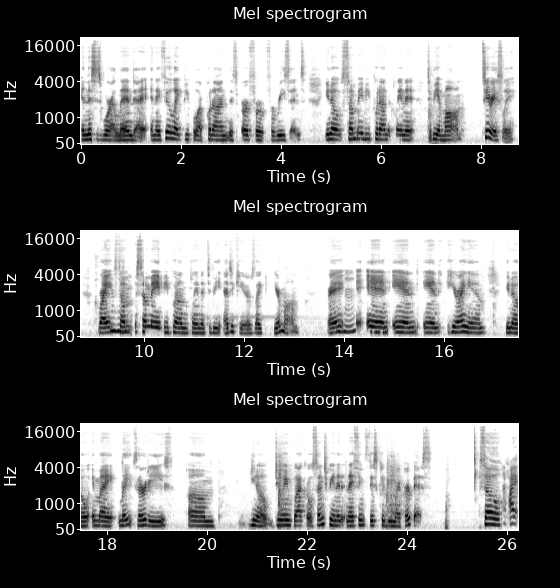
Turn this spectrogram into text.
And this is where I landed. And I feel like people are put on this earth for, for reasons. You know, some may be put on the planet to be a mom. Seriously. Right? Mm-hmm. Some some may be put on the planet to be educators, like your mom. Right? Mm-hmm. And and and here I am, you know, in my late thirties, um, you know, doing black girl sunscreen. And, and I think this could be my purpose. So I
